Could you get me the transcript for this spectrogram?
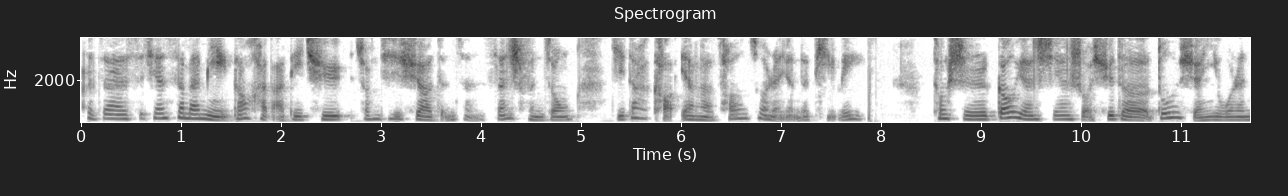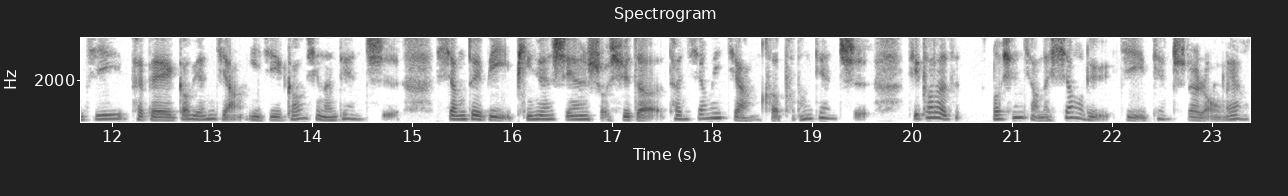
而在四千三百米高海拔地区装机需要整整三十分钟，极大考验了操作人员的体力。同时，高原实验所需的多旋翼无人机配备高原桨以及高性能电池，相对比平原实验所需的碳纤维桨和普通电池，提高了螺旋桨的效率及电池的容量。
